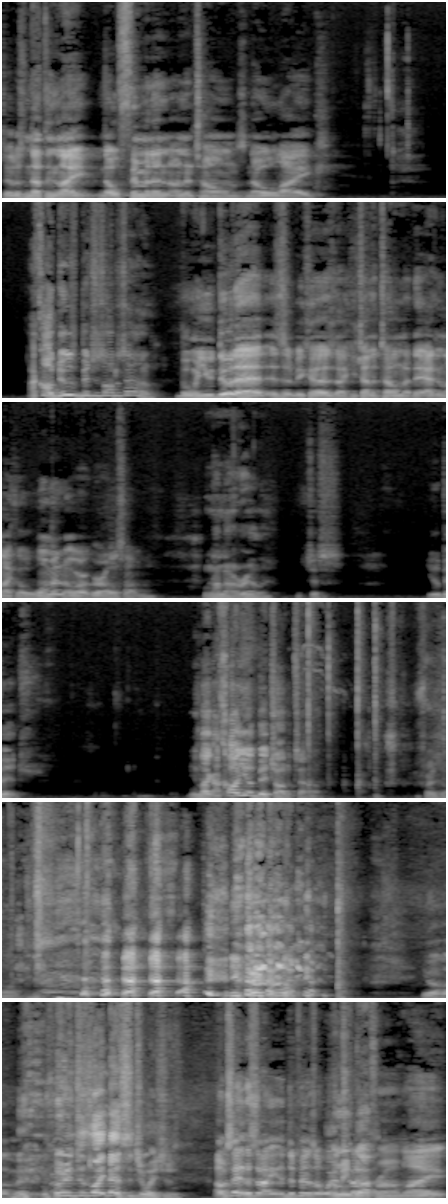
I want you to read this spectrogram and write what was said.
so? There's nothing like no feminine undertones, no like. I call dudes bitches all the time. But when you do that, is it because like you're trying to tell them that they're acting like a woman or a girl or something? No, not really. It's just you a bitch. You're like I call you a bitch all the time. First of all, you don't love me. just like that situation. I'm saying it's like it depends on where I mean, it's coming from. Like,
